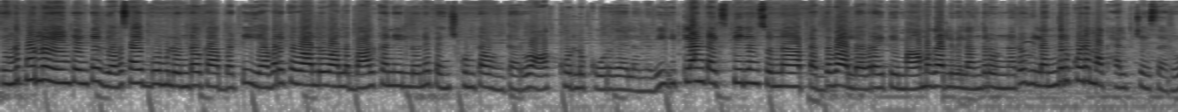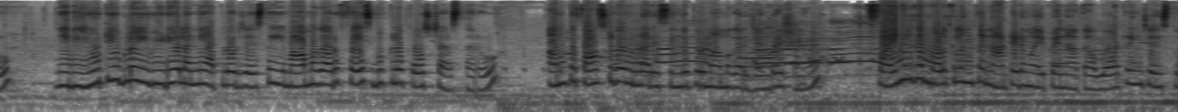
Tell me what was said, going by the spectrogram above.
సింగపూర్లో ఏంటంటే వ్యవసాయ భూములు ఉండవు కాబట్టి ఎవరికి వాళ్ళు వాళ్ళ బాల్కనీల్లోనే పెంచుకుంటూ ఉంటారు ఆకుకూరలు కూరగాయలు అన్నవి. ఇట్లాంటి ఎక్స్పీరియన్స్ ఉన్న పెద్దవాళ్ళు ఎవరైతే ఈ మామగారులు వీళ్ళందరూ ఉన్నారో వీళ్ళందరూ కూడా మాకు హెల్ప్ చేశారు. నేను యూట్యూబ్లో ఈ వీడియోలన్నీ అప్లోడ్ చేస్తే ఈ మామగారు ఫేస్బుక్లో పోస్ట్ చేస్తారు. అంత ఫాస్ట్గా ఉన్నారు ఈ సింగపూర్ మామగారి జనరేషన్. ఫైనల్గా మొలకలంతా నాటడం అయిపోయినాక వాటరింగ్ చేస్తూ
